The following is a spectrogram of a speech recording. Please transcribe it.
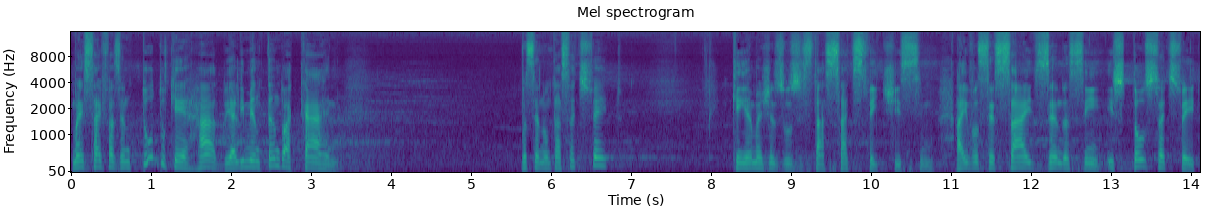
mas sai fazendo tudo o que é errado e alimentando a carne, você não está satisfeito. Quem ama Jesus está satisfeitíssimo. Aí você sai dizendo assim: Estou satisfeito.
